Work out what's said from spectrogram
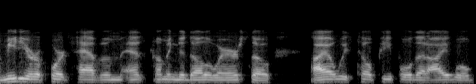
media reports have him as coming to Delaware, so I always tell people that I will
